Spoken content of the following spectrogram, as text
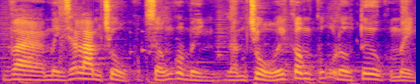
và mình sẽ làm chủ cuộc sống của mình, làm chủ cái công cụ đầu tư của mình.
